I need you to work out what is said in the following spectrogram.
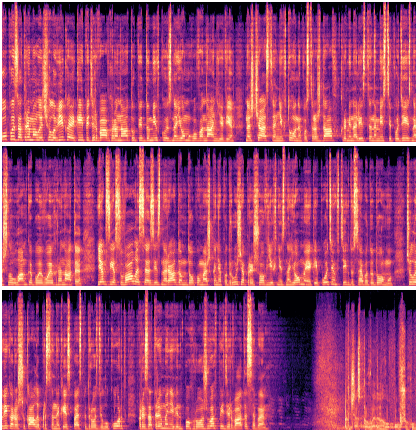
Копи затримали чоловіка, який підірвав гранату під домівкою знайомого в Ананьєві. На щастя, ніхто не постраждав. Криміналісти на місці події знайшли уламки бойової гранати. Як з'ясувалося, зі снарядом до помешкання подружжя прийшов їхній знайомий, який потім втік до себе додому. Чоловіка розшукали представники спецпідрозділу Корт. При затриманні він погрожував підірвати себе. Під час проведеного обшуку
